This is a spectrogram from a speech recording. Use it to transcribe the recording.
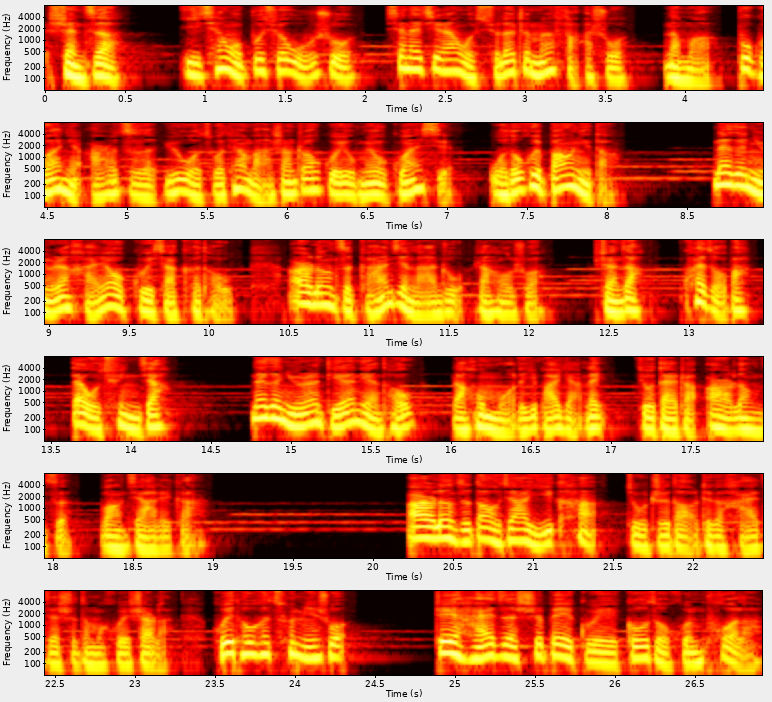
婶子。”以前我不学武术，现在既然我学了这门法术，那么不管你儿子与我昨天晚上招鬼有没有关系，我都会帮你的。那个女人还要跪下磕头，二愣子赶紧拦住，然后说：“婶子，快走吧，带我去你家。”那个女人点点头，然后抹了一把眼泪，就带着二愣子往家里赶。二愣子到家一看，就知道这个孩子是怎么回事了，回头和村民说：“这孩子是被鬼勾走魂魄了，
